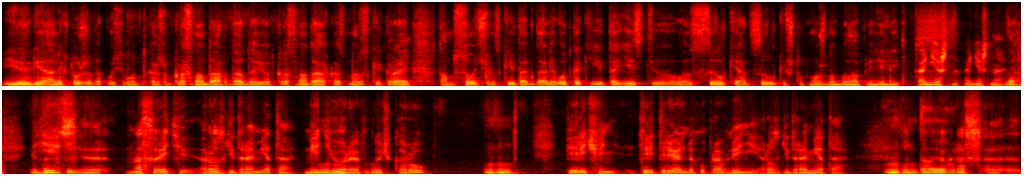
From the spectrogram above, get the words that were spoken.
И региональных тоже, допустим, вот, скажем, Краснодар, да, дает Краснодар, Краснодарский край, там Сочинский и так далее. Вот какие-то есть у вас ссылки, отсылки, чтобы можно было определить? Конечно, конечно. Да, есть э, на сайте Росгидромета meteorf.ru угу. Перечень территориальных управлений Росгидромета – вот да, как раз э,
